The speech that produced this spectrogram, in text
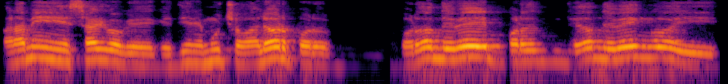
para mí es algo que, tiene mucho valor por, por dónde ve, por de dónde vengo y,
